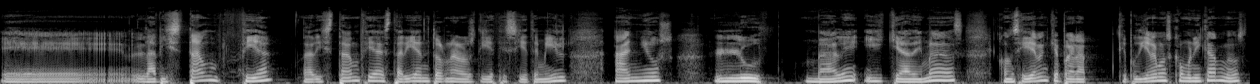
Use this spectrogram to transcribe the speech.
la distancia, la distancia estaría en torno a los 17.000 años luz, ¿vale? Y que además consideran que para que pudiéramos comunicarnos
